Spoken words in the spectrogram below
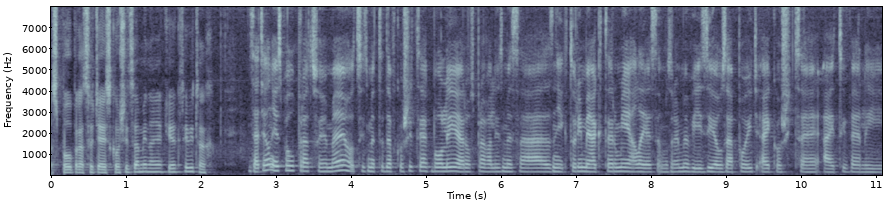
Spolupracujete aj s Košicami na nejakých aktivitách? Zatiaľ nespolupracujeme, hoci sme teda v Košiciach boli a rozprávali sme sa s niektorými aktérmi, ale je samozrejme víziou zapojiť aj Košice, IT Valley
